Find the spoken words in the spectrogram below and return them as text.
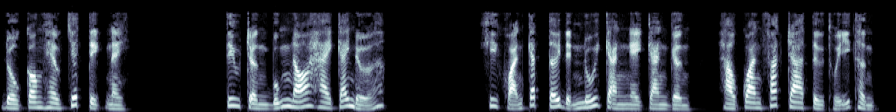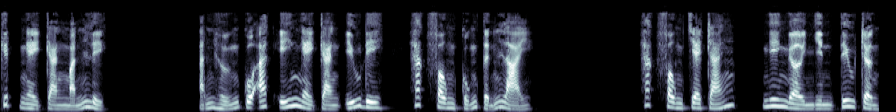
Đồ con heo chết tiệt này. Tiêu Trần búng nó hai cái nữa. Khi khoảng cách tới đỉnh núi càng ngày càng gần, hào quang phát ra từ thủy thần kích ngày càng mãnh liệt. Ảnh hưởng của ác ý ngày càng yếu đi, Hắc Phong cũng tỉnh lại. Hắc Phong che trán, nghi ngờ nhìn Tiêu Trần.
